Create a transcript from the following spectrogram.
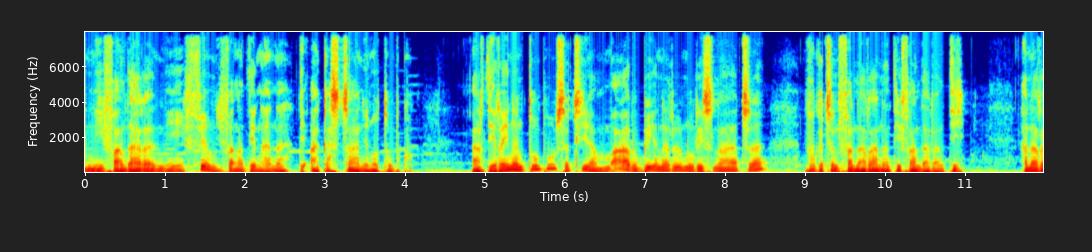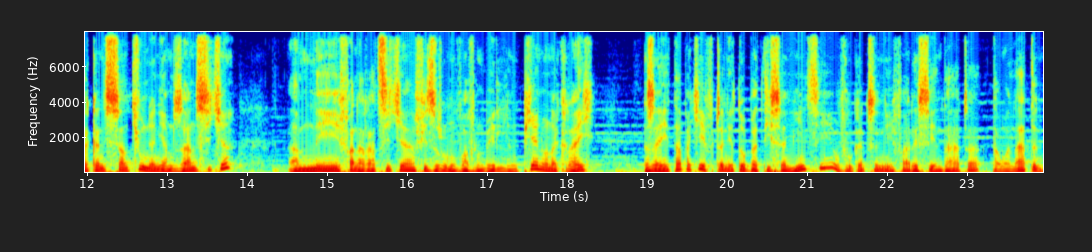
ny fandaharan'ny feon'ny fanantenana dia ankasitrahany ianao tompoko. Ary deraina ny Tompo satria maro be ianareo no resy lahatra vokatry ny fanarahana an'ity fandaharana ity. Hanaraka ny santionany amin'izany isika Amin'ny fanarahantsika fijoroana ho vavolombelona ny mpihaino anankiray izay tapa-kevitra ny atao batisa mihitsy vokatry ny faharesen-dahatra tao anatiny.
